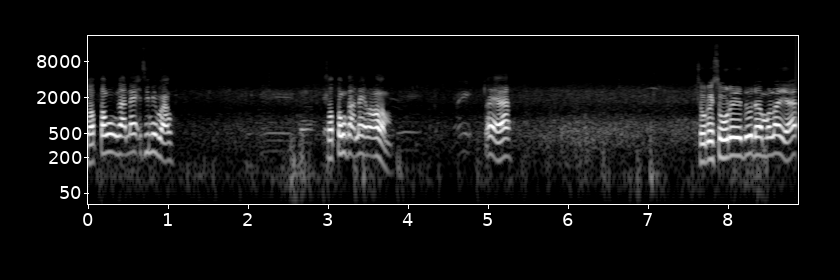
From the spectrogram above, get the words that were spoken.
Sotong nggak naik sini bang? Sotong nggak naik malam? Naik ya? Sore-sore itu udah mulai ya?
